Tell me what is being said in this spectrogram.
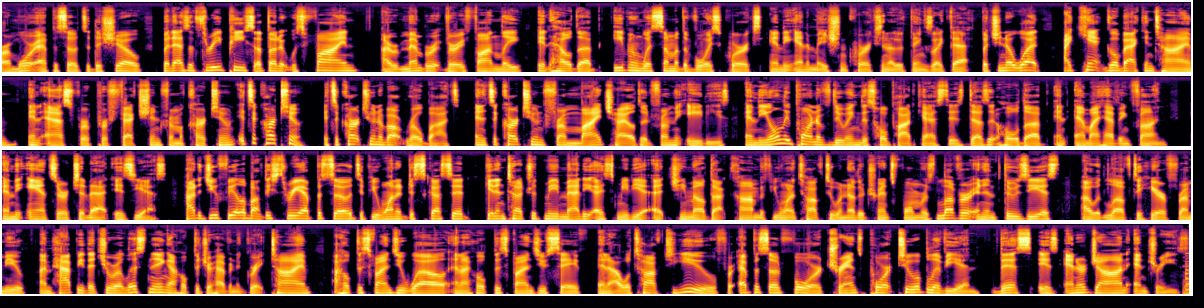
are more episodes of the show. But as a three piece, I thought it was fine. I remember it very fondly. It held up even with some of the voice quirks and the animation quirks and other things like that. But you know what? I can't go back in time and ask for perfection from a cartoon. It's a cartoon. It's a cartoon about robots, and it's a cartoon from my childhood from the 80s. And the only point of doing this whole podcast is does it hold up and am I having fun? And the answer to that is yes. How did you feel about these three episodes? If you want to discuss it, get in touch with me, mattyicemedia at gmail.com. If you want to talk to another Transformers lover and enthusiast, I would love to hear from you. I'm happy that you are listening. I hope that you're having a great time. I hope this finds you well, and I hope this finds you safe. And I will talk to you for episode four Transport to Oblivion. This is Energon Entries.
